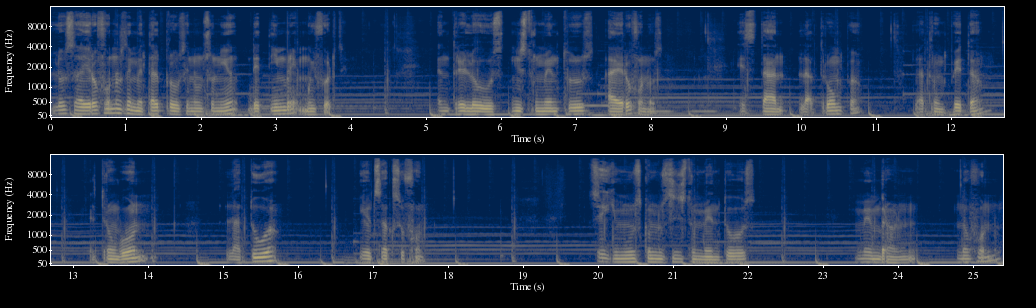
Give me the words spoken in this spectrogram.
Los aerófonos de metal producen un sonido de timbre muy fuerte. Entre los instrumentos aerófonos están la trompa, la trompeta, el trombón, la tuba y el saxofón. Seguimos con los instrumentos membranófonos.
